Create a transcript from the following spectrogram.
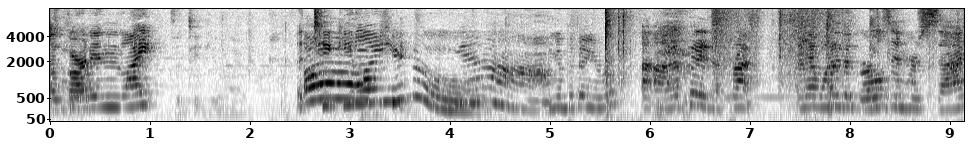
a garden light, It's a tiki light. a oh, tiki light. cute. Yeah. You gonna put that in your room? Uh-uh, I'm gonna put it in the front. And then one of the girls and her son,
